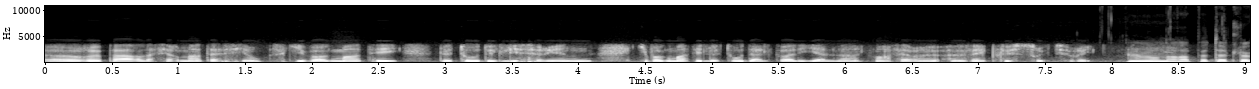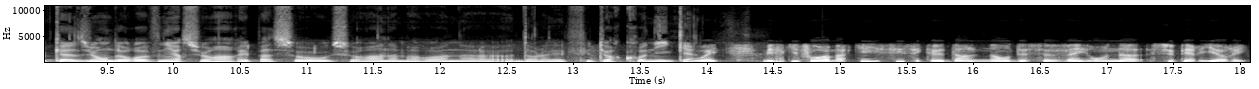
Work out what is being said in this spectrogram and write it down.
euh, repart la fermentation, ce qui va augmenter le taux de glycérine, qui va augmenter le taux d'alcool également, qui va en faire un, un vin plus structuré. On aura peut-être l'occasion de revenir sur un Ripasso ou sur un Amarone euh, dans les futures chroniques. Oui, mais ce qu'il faut remarquer ici, c'est que dans le nom de ce vin, on a supérioré.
